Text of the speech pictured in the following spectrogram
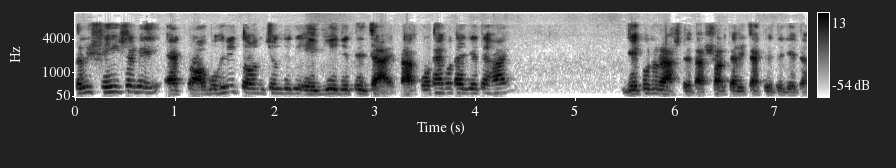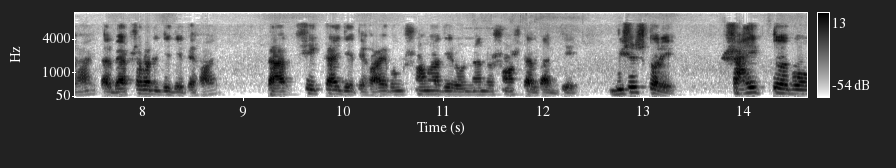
তাহলে সেই হিসাবে একটা অবহেলিত অঞ্চল যদি এগিয়ে যেতে চায়, তার কোথায় কোথায় যেতে হয়? যে কোনো রাষ্ট্রে তার সরকারি চাকরিতে যেতে হয় তার ব্যবসা বাণিজ্যে যেতে হয় তার শিক্ষায় যেতে হয় এবং সমাজের অন্যান্য সংস্কার কার্যে। বিশেষ করে সাহিত্য এবং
